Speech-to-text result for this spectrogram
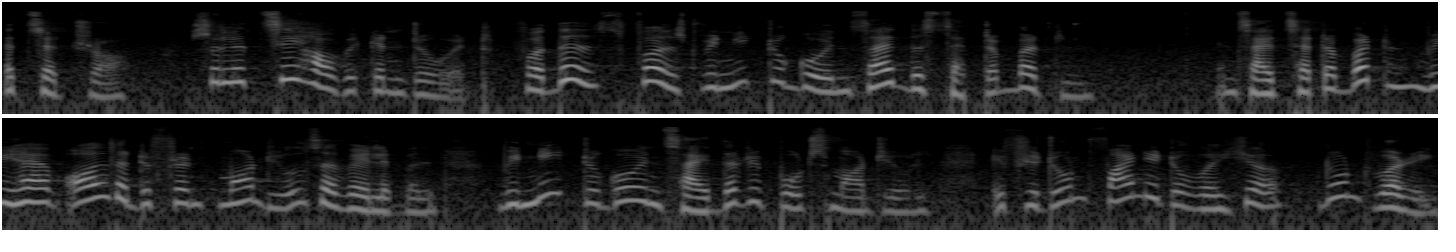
etc. So let's see how we can do it. For this, first we need to go inside the setup button. Inside setup button, we have all the different modules available. We need to go inside the reports module. If you don't find it over here, don't worry.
